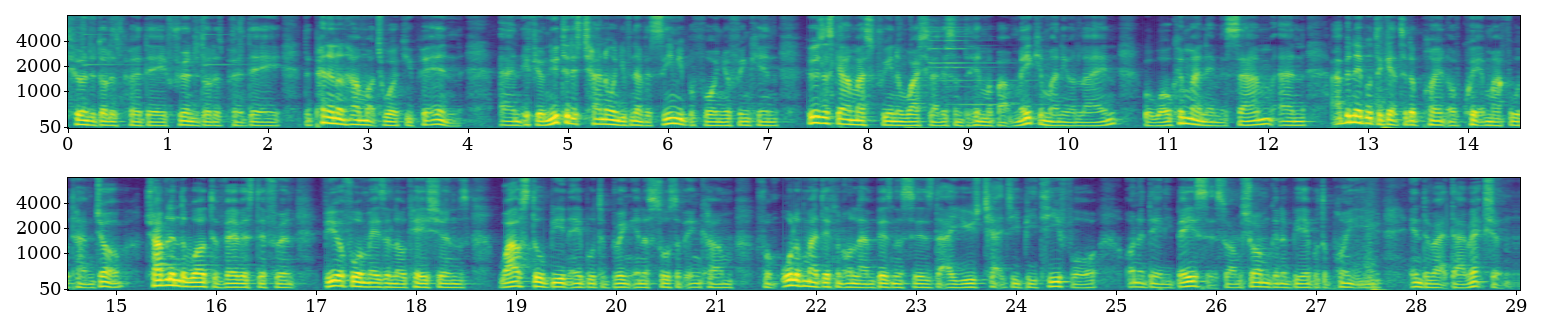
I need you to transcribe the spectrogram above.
$200 per day, $300 per day, depending on how much work you put in. And if you're new to this channel and you've never seen me before and you're thinking, who's this guy on my screen and why should I listen to him about making money online? Well, welcome. My name is Sam and I've been able to get to the point of quitting my full-time job, traveling the world to various different beautiful, amazing locations while still being able to bring in a source of income from all of my different online businesses that I use ChatGPT for on a daily basis. So I'm sure I'm going to be able to point you in the right direction.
